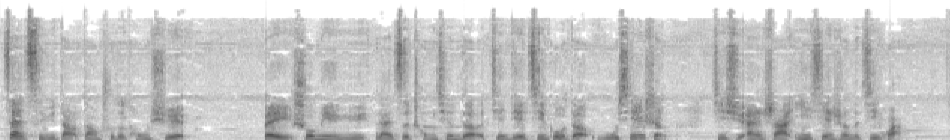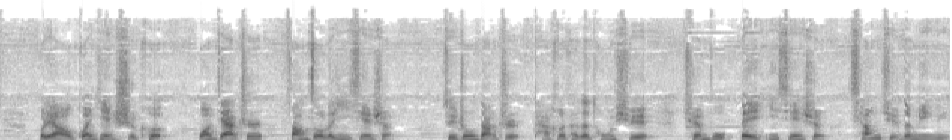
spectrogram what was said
再次遇到当初的同学。被受命于来自重庆的间谍机构的吴先生继续暗杀易先生的计划，不料关键时刻王佳芝放走了易先生，最终导致他和他的同学全部被易先生枪决的命运。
